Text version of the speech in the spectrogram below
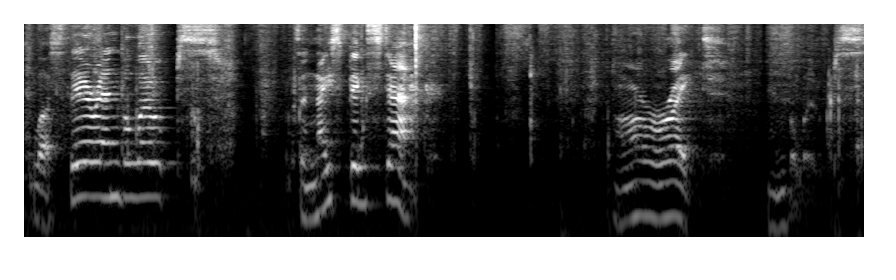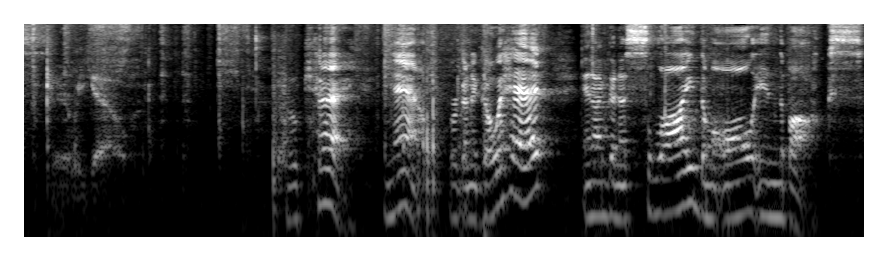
plus their envelopes. It's a nice big stack. All right, envelopes, there we go. Okay, now we're gonna go ahead and I'm gonna slide them all in the box.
